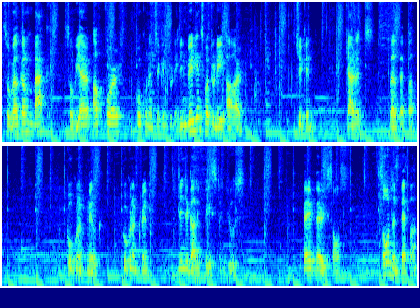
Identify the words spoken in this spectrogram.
so welcome back. So we are up for coconut chicken today. The ingredients for today are chicken, carrots, bell pepper, coconut milk, coconut cream, ginger garlic paste and juice, peri peri sauce, salt and pepper,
